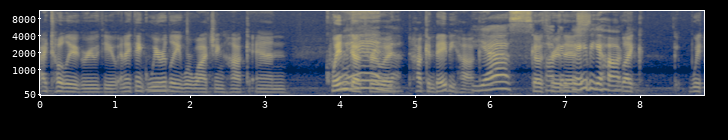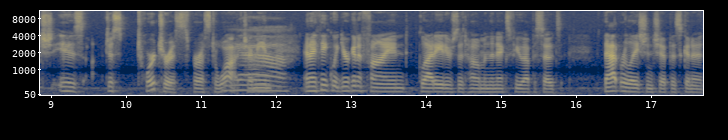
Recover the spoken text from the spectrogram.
I, I totally agree with you. And I think mm-hmm. weirdly, we're watching Huck and Quinn, go through it. Huck and Baby Huck Yes. go through fucking this. baby hug. Like, which is just torturous for us to watch. I mean, and I think what you're going to find, Gladiators at Home, in the next few episodes, that relationship is going to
